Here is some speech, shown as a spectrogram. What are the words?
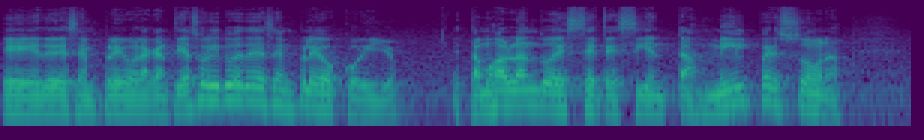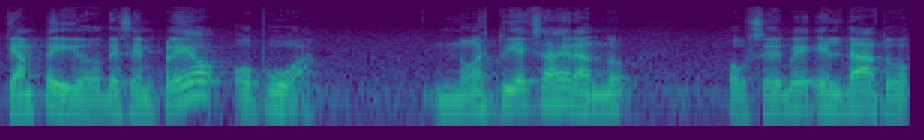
eh, de desempleo. La cantidad de solicitudes de desempleo, Corillo. Estamos hablando de 700 mil personas que han pedido desempleo o PUA. No estoy exagerando. Observe el dato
